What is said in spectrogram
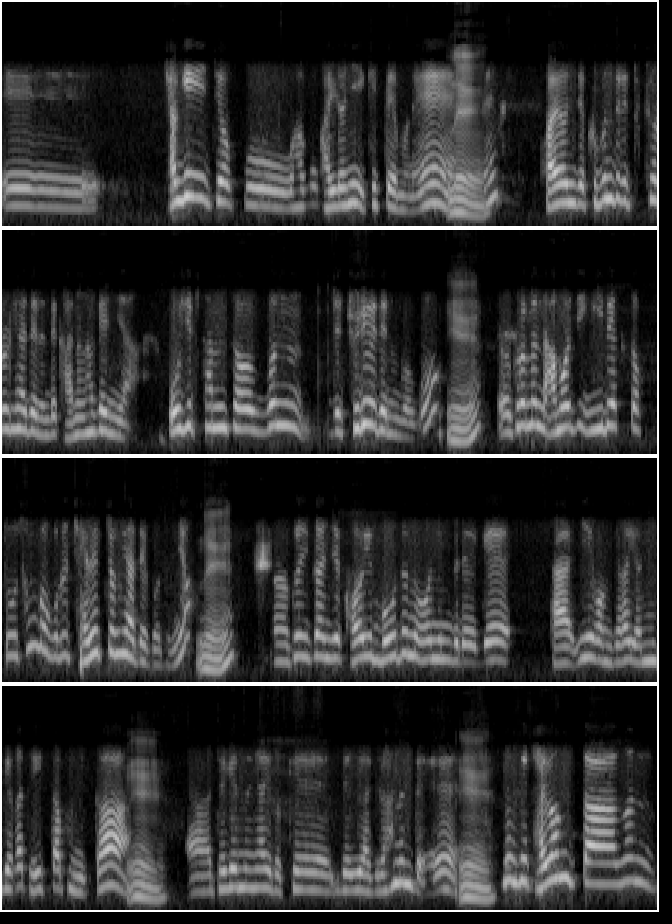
에, 자기 지역구하고 관련이 있기 때문에 네. 네? 과연 이제 그분들이 투표를 해야 되는데 가능하겠냐? 53석은 이제 줄여야 되는 거고 예. 어, 그러면 나머지 200석도 선거구를 재획정해야 되거든요. 네. 어, 그러니까 이제 거의 모든 의원님들에게 다 이해관계가 연계가 돼 있다 보니까 예. 아, 되겠느냐 이렇게 이제 이야기를 하는데 예. 근데 이제 자유한국당은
